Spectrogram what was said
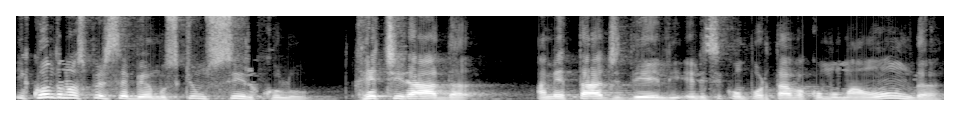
E quando nós percebemos que um círculo retirada a metade dele ele se comportava como uma onda,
